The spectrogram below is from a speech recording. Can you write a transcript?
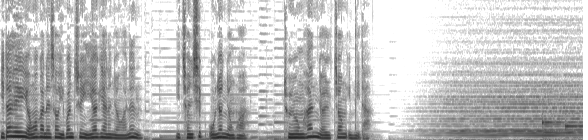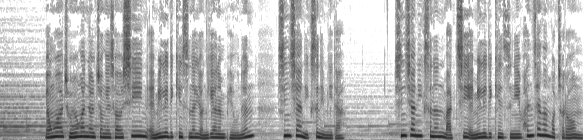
이다혜의 영화관에서 이번 주에 이야기하는 영화는 2015년 영화 조용한 열정입니다. 영화 조용한 열정에서 시인 에밀리 디킨슨을 연기하는 배우는 신시아 닉슨입니다. 신시아 닉슨은 마치 에밀리 디킨슨이 환생한 것처럼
